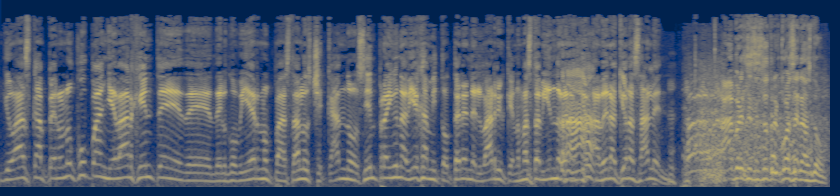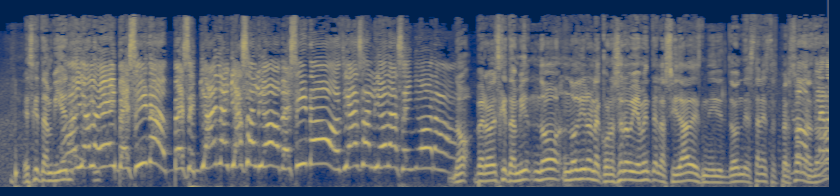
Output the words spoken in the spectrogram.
Yoasca, pero no ocupan llevar gente de- del gobierno para estarlos checando. Siempre hay una vieja mitotera en el barrio que nomás está viendo a ver a qué hora salen. Ah, pero esa es otra cosa, Erasmo. Es que también... ¡Ay, ey, vecina! Veci- ya, ya salió! ¡Vecinos! ¡Ya salió la señora! No, pero es que también no, no dieron a conocer obviamente las ciudades ni dónde están estas personas, ¿no? claro,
